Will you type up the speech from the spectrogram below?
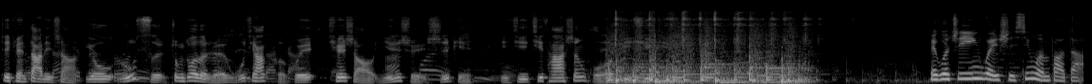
这片大地上有如此众多的人无家可归，缺少饮水、食品以及其他生活必需品。美国之音卫视新闻报道。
